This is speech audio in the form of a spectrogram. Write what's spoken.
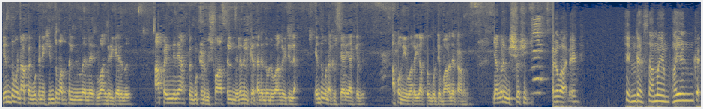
എന്തുകൊണ്ട് ആ പെൺകുട്ടിനെ ഹിന്ദു മതത്തിൽ നിന്ന് തന്നെ വിവാഹം കഴിക്കായിരുന്നത് ആ പെണ്ണിനെ ആ പെൺകുട്ടിയുടെ വിശ്വാസത്തിൽ നിലനിൽക്കെ തന്നെ എന്തുകൊണ്ട് വിവാഹം കഴിച്ചില്ല? എന്തുകൊണ്ടാണ് ക്രിസ്ത്യാനിയാക്കിയത്? അപ്പോൾ നീ പറയും ആ പെൺകുട്ടി പറഞ്ഞിട്ടാണ്? ഞങ്ങൾ വിശ്വസിക്കും. ഭഗവാനെ എന്റെ സമയം ഭയങ്കര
